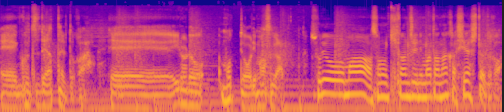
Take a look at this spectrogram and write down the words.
え、グッズであったりとか、えー、いろいろ持っておりますがそれをまあその期間中にまた何かシェアしたりとか、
